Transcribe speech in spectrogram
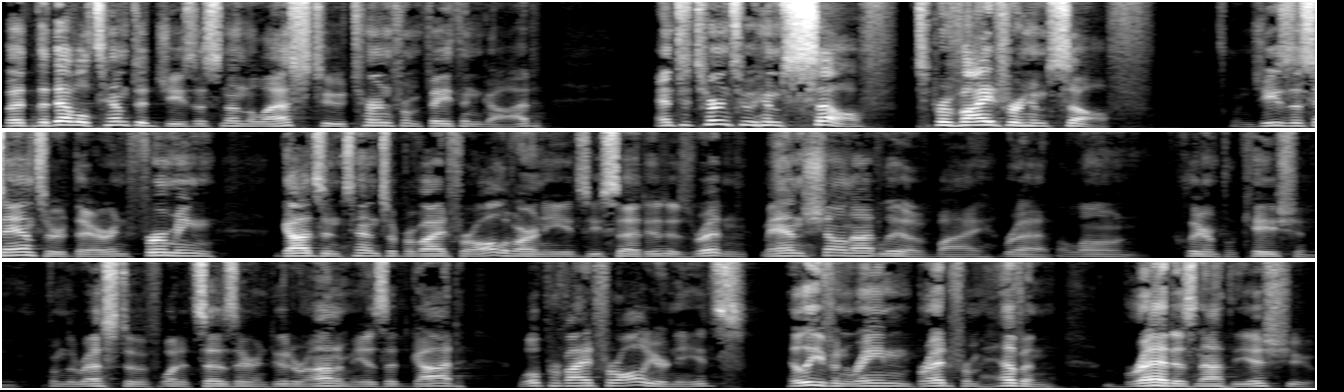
But the devil tempted Jesus, nonetheless, to turn from faith in God and to turn to himself, to provide for himself. And Jesus answered there, affirming God's intent to provide for all of our needs. He said, It is written, Man shall not live by bread alone. Clear implication from the rest of what it says there in Deuteronomy is that God will provide for all your needs. He'll even rain bread from heaven. Bread is not the issue.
